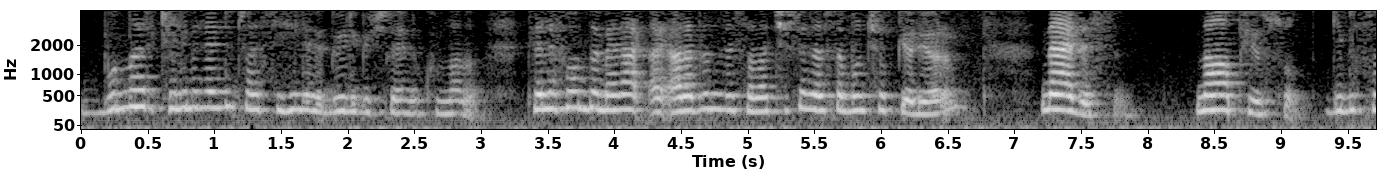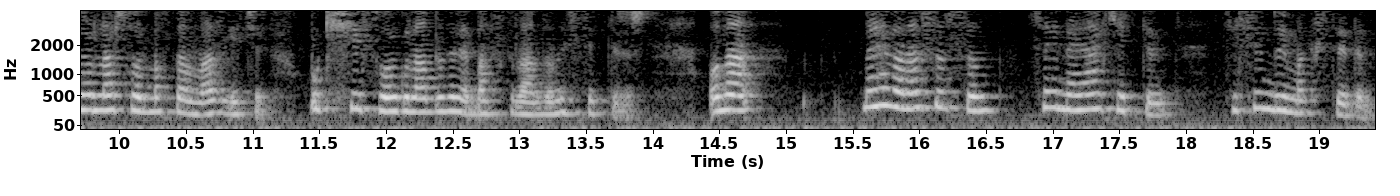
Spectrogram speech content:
bunlar kelimelerin lütfen sihirli ve büyülü güçlerini kullanın. Telefonda merak aradığınız insana çiftler arasında bunu çok görüyorum. Neredesin? Ne yapıyorsun? gibi sorular sormaktan vazgeçin. Bu kişiyi sorgulandığını ve baskılandığını hissettirir. Ona merhaba nasılsın? Seni merak ettim. Sesini duymak istedim.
